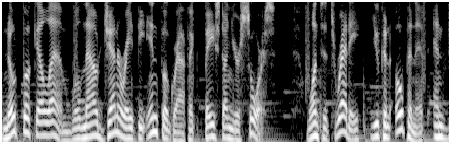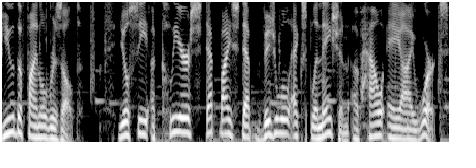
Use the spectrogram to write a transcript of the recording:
Notebook LM will now generate the infographic based on your source. Once it's ready, you can open it and view the final result. You'll see a clear step-by-step -step visual explanation of how AI works,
